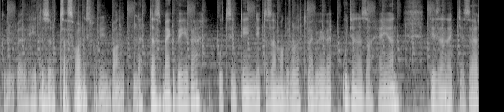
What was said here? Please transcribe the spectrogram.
kb. 7530 forintban lett ez megvéve, úgy szintén itt az emagról lett megvéve. Ugyanez a helyen 11 ezer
